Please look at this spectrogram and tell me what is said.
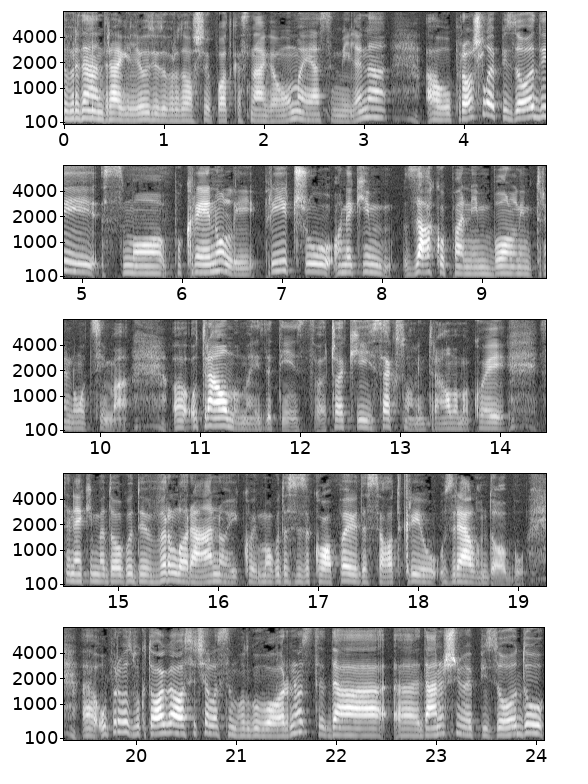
Dobar dan, dragi ljudi, dobrodošli u podcast Snaga Uma. Ja sam Miljana. A u prošloj epizodi smo pokrenuli priču o nekim zakopanim, bolnim trenucima, o traumama iz detinstva, čak i seksualnim traumama koje se nekima dogode vrlo rano i koji mogu da se zakopaju da se otkriju u zrelom dobu. Upravo zbog toga osjećala sam odgovornost da današnju epizodu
